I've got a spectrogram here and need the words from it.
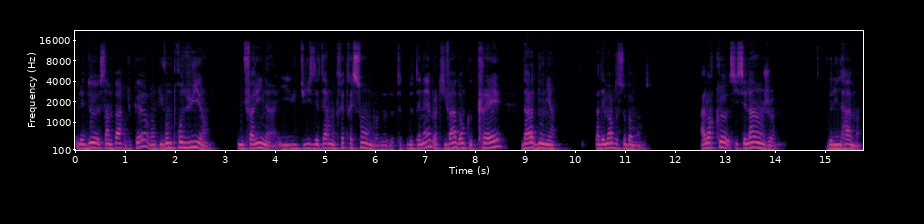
les deux s'emparent du cœur donc ils vont produire une farine ils utilisent des termes très très sombres de, de, ténèbres qui va donc créer Darat Dunya la demeure de ce bas monde. Alors que si c'est l'ange de l'ilham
